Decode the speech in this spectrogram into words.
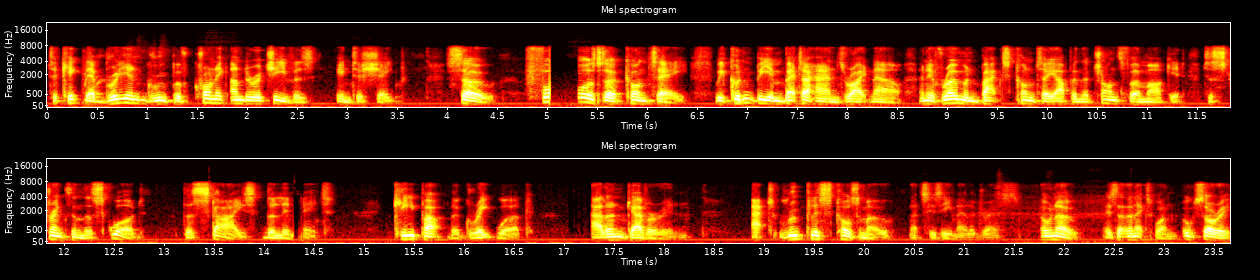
to kick their brilliant group of chronic underachievers into shape? So, Forza Conte. We couldn't be in better hands right now, and if Roman backs Conte up in the transfer market to strengthen the squad, the sky's the limit. Keep up the great work. Alan Gaverin at Rootless Cosmo. That's his email address. Oh no, is that the next one? Oh, sorry,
